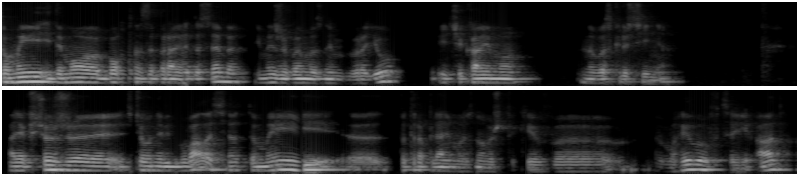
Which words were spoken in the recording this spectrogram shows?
то ми йдемо, Бог нас забирає до себе, і ми живемо з ним в раю і чекаємо на Воскресіння. А якщо ж цього не відбувалося, то ми е, потрапляємо знову ж таки в, в могилу, в цей ад,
